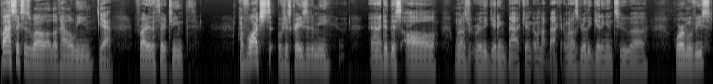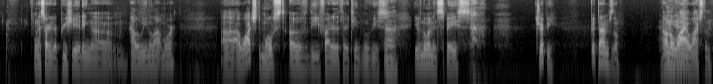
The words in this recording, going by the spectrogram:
classics as well. I love Halloween, yeah, Friday the 13th. I've watched which is crazy to me. And I did this all when I was really getting back and well not back when I was really getting into uh horror movies. When I started appreciating um Halloween a lot more. Uh, I watched most of the Friday the 13th movies, uh, even the one in space. Trippy. Good times though. I don't know yeah. why I watched them.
